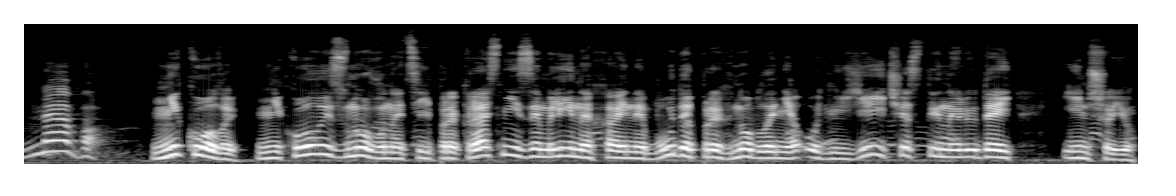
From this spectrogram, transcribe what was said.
Never. Ніколи, ніколи знову на цій прекрасній землі нехай не буде пригноблення однієї частини людей іншою.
